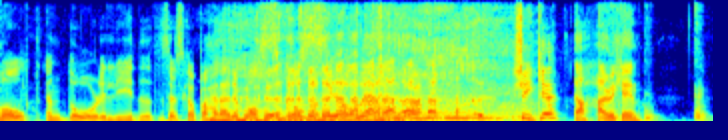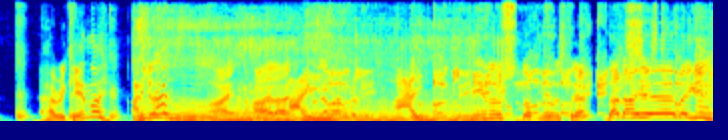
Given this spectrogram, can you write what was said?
valgt en dårlig lyd i dette selskapet. Her er det det andre. Skinke. Ja, Harry Kane. Harry Kane, nei. Er ikke det? Nei, her er Minus, nei. Minus, stopp minus tre. Det er deg, eh, Berger.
